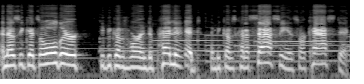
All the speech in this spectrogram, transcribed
And as he gets older, he becomes more independent and becomes kind of sassy and sarcastic.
